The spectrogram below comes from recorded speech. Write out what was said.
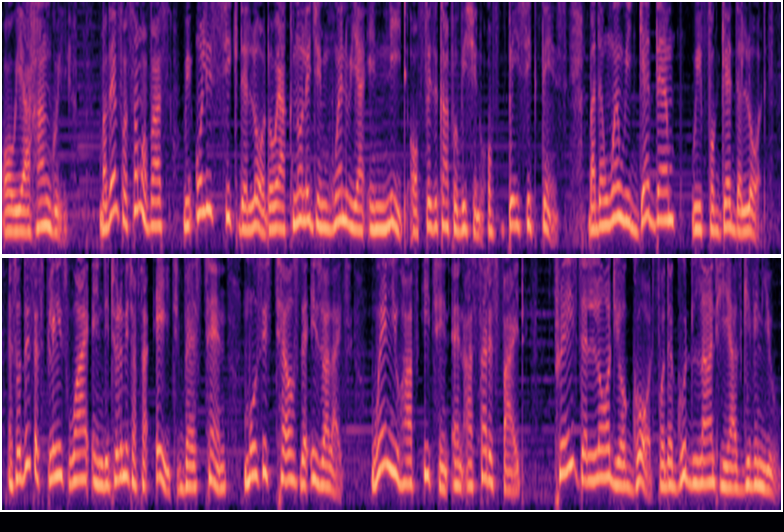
or we are hungry. But then for some of us, we only seek the Lord or we acknowledge Him when we are in need of physical provision, of basic things. But then when we get them, we forget the Lord. And so this explains why in Deuteronomy chapter 8, verse 10, Moses tells the Israelites, When you have eaten and are satisfied, praise the Lord your God for the good land he has given you.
